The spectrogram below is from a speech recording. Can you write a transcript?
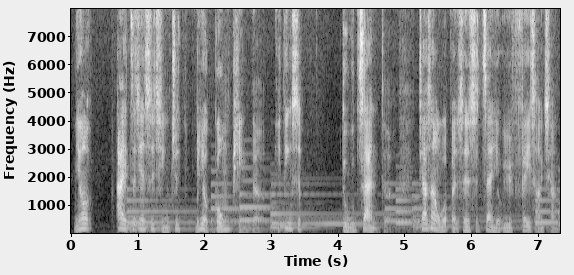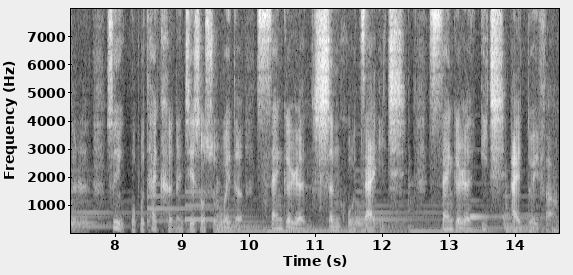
你要爱这件事情就没有公平的，一定是独占的。加上我本身是占有欲非常强的人，所以我不太可能接受所谓的三个人生活在一起，三个人一起爱对方，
